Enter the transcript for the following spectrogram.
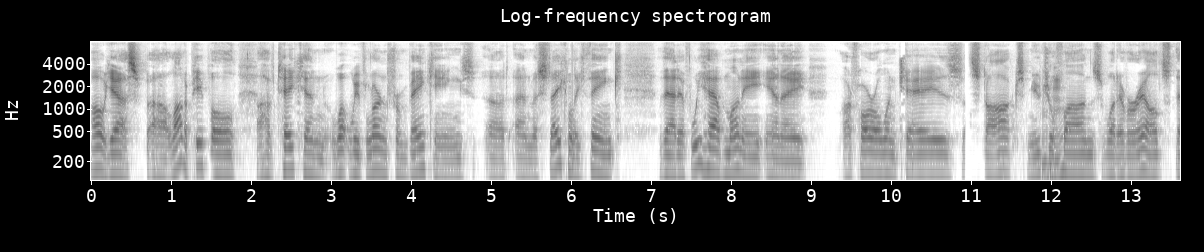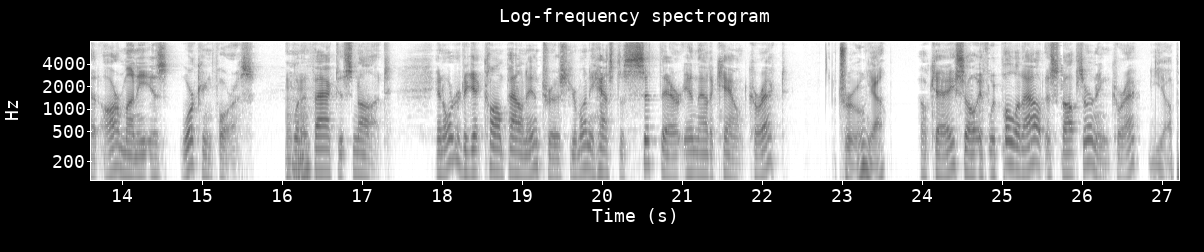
Oh, yes. Uh, a lot of people have taken what we've learned from banking uh, and mistakenly think that if we have money in a our 401ks, stocks, mutual mm-hmm. funds, whatever else, that our money is working for us, mm-hmm. when in fact it's not. In order to get compound interest, your money has to sit there in that account, correct? True, yeah. Okay, so if we pull it out, it stops earning, correct? Yep.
